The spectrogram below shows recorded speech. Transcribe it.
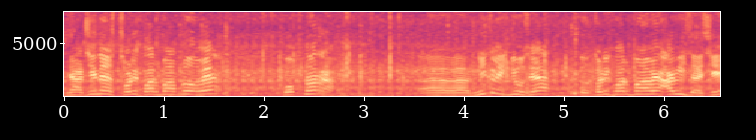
ત્યાં જઈને થોડીક વારમાં આપણું હવે ઓપનર નીકળી ગયું છે. તો થોડીક વારમાં હવે આવી જાય છે.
